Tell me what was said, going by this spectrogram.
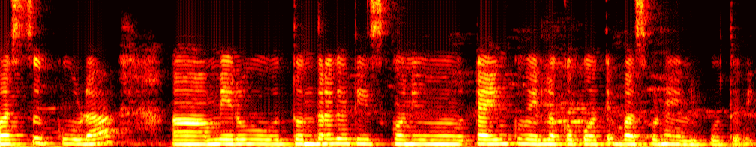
బస్సు కూడా మీరు తొందరగా తీసుకొని టైంకు వెళ్ళకపోతే బస్సు కూడా వెళ్ళిపోతుంది.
